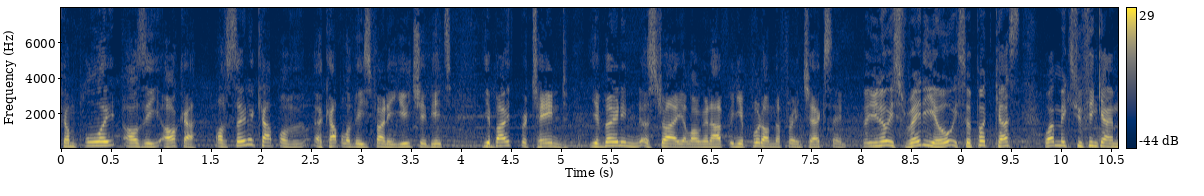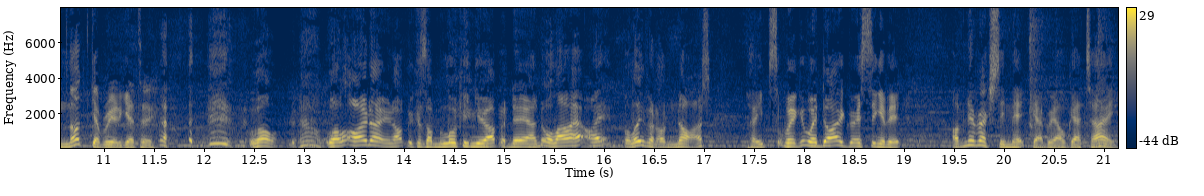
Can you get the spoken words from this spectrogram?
complete Aussie ocker. I've seen a couple of a couple of his funny YouTube hits. You both pretend you've been in Australia long enough, and you put on the French accent. But you know, it's radio. It's a podcast. What makes you think I'm not Gabriel Gaté? Well, well, I know you're not because I'm looking you up and down. Although I, I believe it or not, peeps, we're, we're digressing a bit. I've never actually met Gabriel Gaté.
